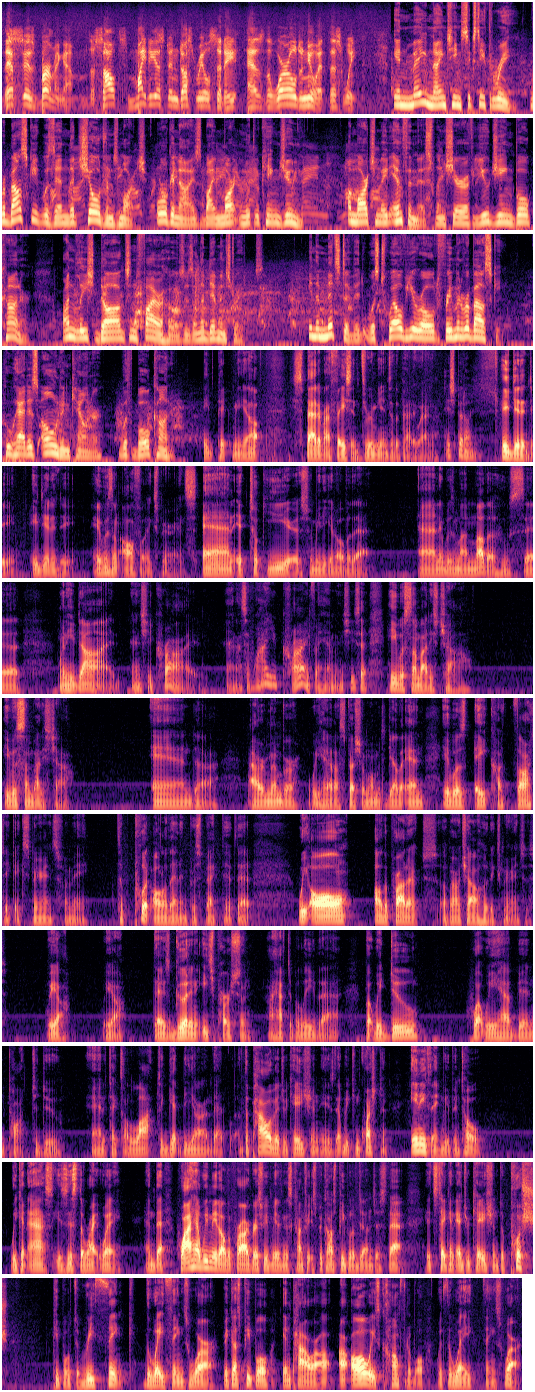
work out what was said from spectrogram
This is Birmingham, the South's mightiest industrial city as the world knew it this week. In May 1963, Hrabowski was in the Children's March, organized by Martin Luther King Jr. A march made infamous when Sheriff Eugene Bull Connor unleashed dogs and fire hoses on the demonstrators. In the midst of it was 12 year old Freeman Hrabowski, who had his own encounter with Bull Connor. He picked me up, he spat in my face, and threw me into the paddy wagon. He spit on you. He did indeed. He did indeed. It was an awful experience. And it took years for me to get over that. And it was my mother who said, when he died, and she cried. And I said, Why are you crying for him? And she said, He was somebody's child. He was somebody's child. And uh, I remember we had a special moment together, and it was a cathartic experience for me to put all of that in perspective that we all are the products of our childhood experiences. We are. We are. There's good in each person. I have to believe that. But we do what we have been taught to do. And it takes a lot to get beyond that. The power of education is that we can question anything we've been told. We can ask, is this the right way? And that, why have we made all the progress we've made in this country? It's because people have done just that. It's taken education to push people to rethink the way things were because people in power are, are always comfortable with the way things were.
